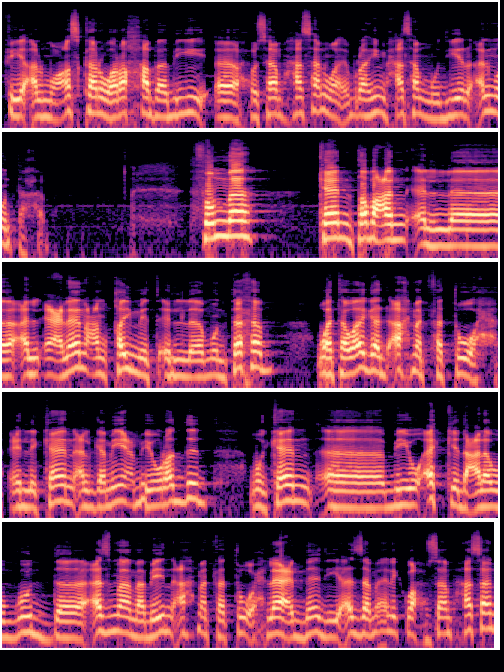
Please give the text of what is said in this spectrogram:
في المعسكر ورحب به حسام حسن وإبراهيم حسن مدير المنتخب. ثم كان طبعا الإعلان عن قائمه المنتخب وتواجد أحمد فتوح اللي كان الجميع بيردد وكان بيؤكد على وجود أزمة ما بين أحمد فتوح لاعب نادي الزمالك وحسام حسن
